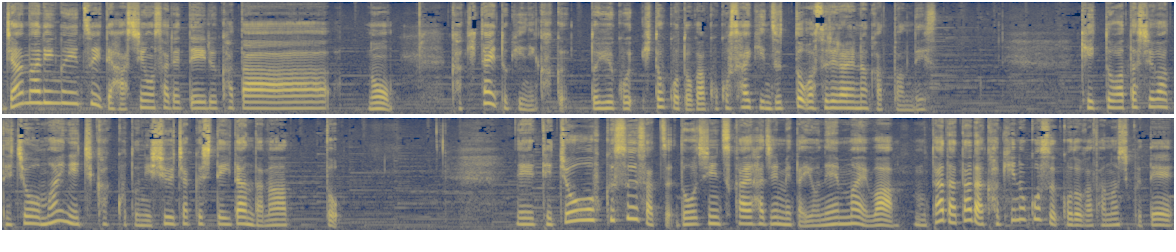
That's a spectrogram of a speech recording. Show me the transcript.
ジャーナリングについて発信をされている方の書きたい時に書くという一言がここ最近ずっと忘れられなかったんです。きっと私は手帳を毎日書くことに執着していたんだなで手帳を複数冊同時に使い始めた4年前はもうただただ書き残すことが楽しくて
